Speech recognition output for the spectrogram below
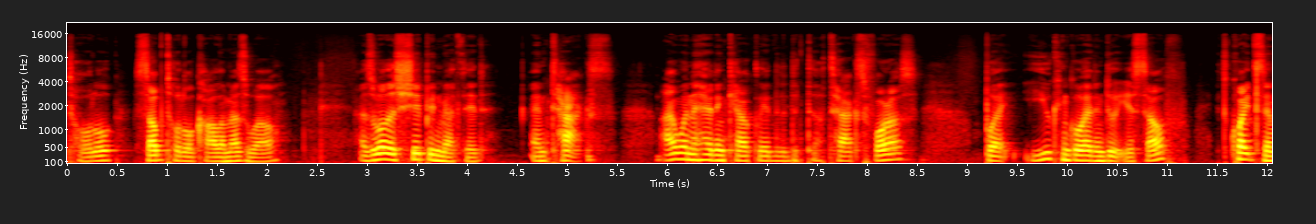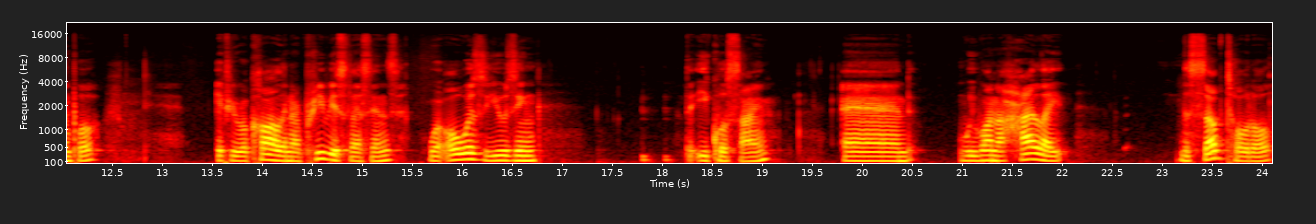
total subtotal column as well, as well as shipping method and tax. I went ahead and calculated the tax for us, but you can go ahead and do it yourself. It's quite simple. If you recall in our previous lessons, we're always using the equal sign and we want to highlight the subtotal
